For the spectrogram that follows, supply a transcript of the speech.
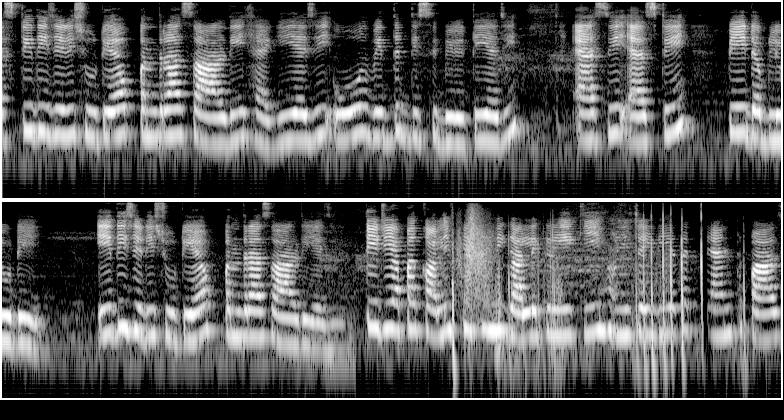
ST ਦੀ ਜਿਹੜੀ ਛੂਟ ਹੈ ਉਹ 15 ਸਾਲ ਦੀ ਹੈਗੀ ਹੈ ਜੀ। ਉਹ ਵਿਦ ਡਿਸੇਬਿਲਟੀ ਹੈ ਜੀ। SC ST PWD ਇਹਦੀ ਜਿਹੜੀ ਛੂਟ ਹੈ ਉਹ 15 ਸਾਲ ਦੀ ਹੈ ਜੀ। ਤੇ ਜੇ ਆਪਾਂ ਕੁਆਲੀਫਿਕੇਸ਼ਨ ਦੀ ਗੱਲ ਕਰੀਏ ਕੀ ਹੋਣੀ ਚਾਹੀਦੀ ਹੈ, ਤਾਂ 10th ਪਾਸ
